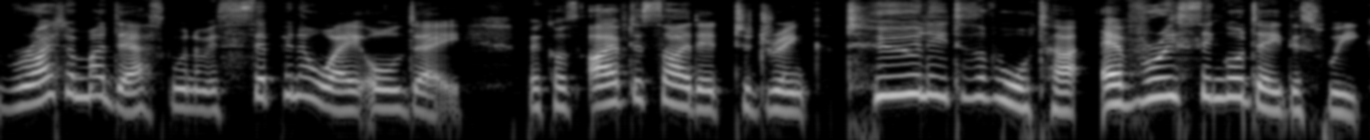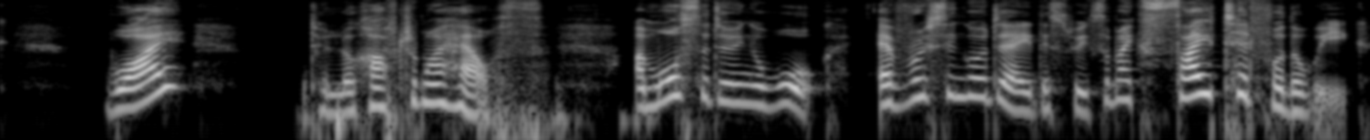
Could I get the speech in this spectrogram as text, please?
right on my desk. I'm going to be sipping away all day because I've decided to drink two liters of water every single day this week. Why? To look after my health. I'm also doing a walk every single day this week. So I'm excited for the week.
